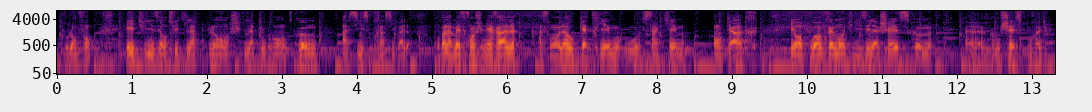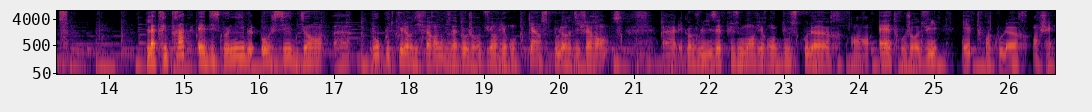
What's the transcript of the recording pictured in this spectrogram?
pour l'enfant et utiliser ensuite la planche la plus grande comme assise principale. On va la mettre en général à ce moment-là au quatrième ou au cinquième encart et on va pouvoir vraiment utiliser la chaise comme, euh, comme chaise pour adultes. La Trip Trap est disponible aussi dans euh, beaucoup de couleurs différentes. Vous avez aujourd'hui environ 15 couleurs différentes. Euh, et comme je vous le disais, plus ou moins environ 12 couleurs en hêtre aujourd'hui et 3 couleurs en chêne.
